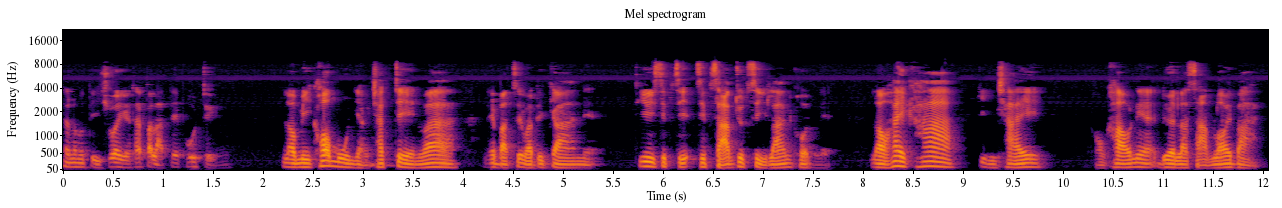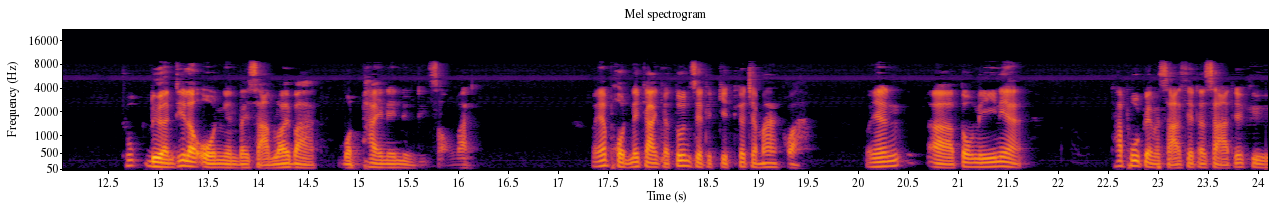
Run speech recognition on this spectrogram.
ท่านรัฐมนตรีช่วยกับท่านประหลัดได้พูดถึง เรามีข้อมูลอย่างชัดเจนว่าในบัตรสวัสดิการเนี่ยที่ 13.4 ล้านคนเนี่ยเราให้ค่ากินใช้ของเขาเนี่ยเดือนละ 300 บาท ทุกเดือนที่เราโอนเงินไป 300 บาท หมดภายใน 1-2 วัน ราะฉะนั้นผลในการกระตุ้นเศรษฐกิจก็จะมากกว่า เพราะฉะนั้นตรงนี้เนี่ยถ้าพูดเป็นภาษาเศรษฐศาสตร์ก็คือ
